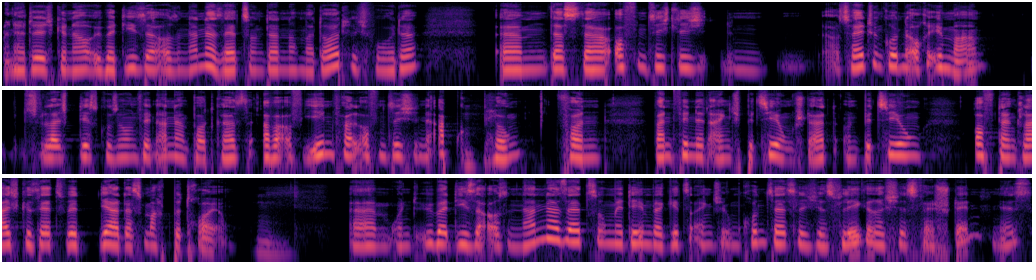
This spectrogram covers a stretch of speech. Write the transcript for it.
Und natürlich genau über diese Auseinandersetzung dann nochmal deutlich wurde, ähm, dass da offensichtlich, aus welchen Gründen auch immer, ist vielleicht Diskussion für den anderen Podcast, aber auf jeden Fall offensichtlich eine Abkopplung von, wann findet eigentlich Beziehung statt und Beziehung oft dann gleichgesetzt wird, ja, das macht Betreuung. Mhm. Ähm, und über diese Auseinandersetzung mit dem, da geht es eigentlich um grundsätzliches pflegerisches Verständnis,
